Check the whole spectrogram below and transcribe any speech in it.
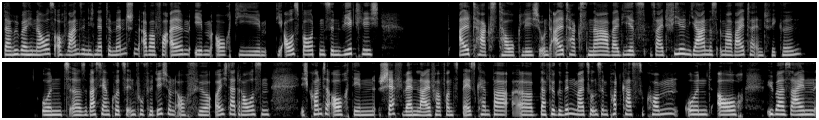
darüber hinaus auch wahnsinnig nette Menschen, aber vor allem eben auch die, die Ausbauten sind wirklich alltagstauglich und alltagsnah, weil die jetzt seit vielen Jahren das immer weiterentwickeln. Und äh, Sebastian, kurze Info für dich und auch für euch da draußen. Ich konnte auch den Chef Vanlifer von Space Camper äh, dafür gewinnen, mal zu uns im Podcast zu kommen und auch über sein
